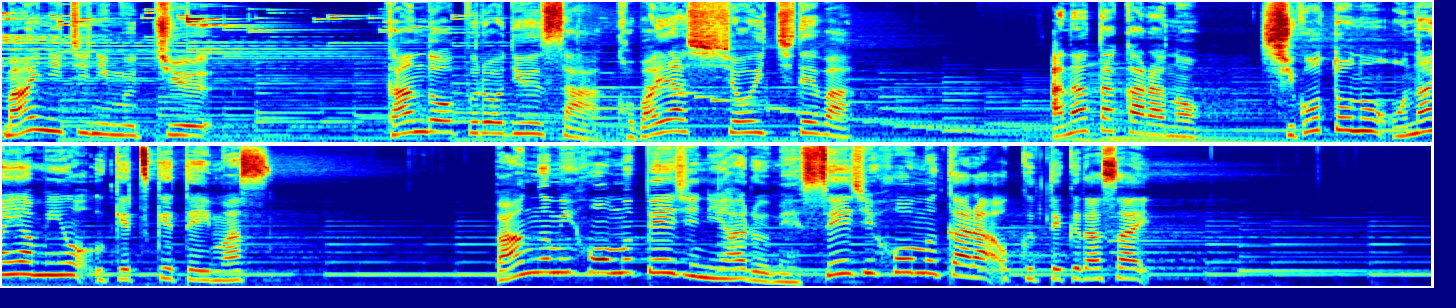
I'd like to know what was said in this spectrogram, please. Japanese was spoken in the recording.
毎日に夢中感動プロデューサー小林翔一ではあなたからの仕事のお悩みを受け付けています。番組ホームページにあるメッセージフォームから送ってください。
